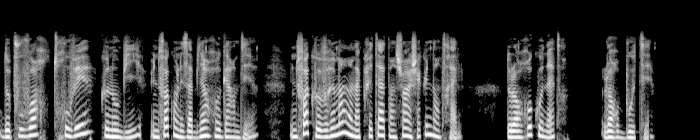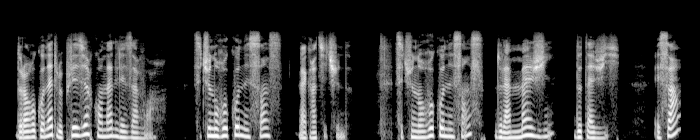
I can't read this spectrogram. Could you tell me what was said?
de pouvoir trouver que nos billes, une fois qu'on les a bien regardées, une fois que vraiment on a prêté attention à chacune d'entre elles, de leur reconnaître leur beauté, de leur reconnaître le plaisir qu'on a de les avoir. C'est une reconnaissance, la gratitude. C'est une reconnaissance de la magie de ta vie. Et ça,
